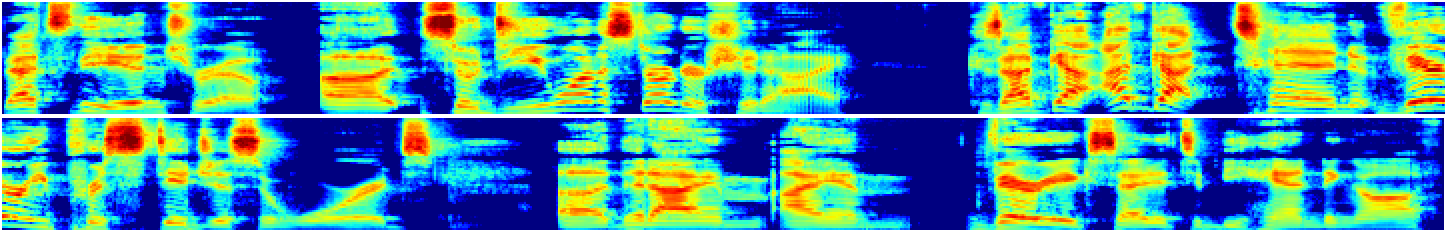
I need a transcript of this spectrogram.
That's the intro. Uh, so do you want to start or should I? Because I've got I've got ten very prestigious awards uh, that I'm I am very excited to be handing off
